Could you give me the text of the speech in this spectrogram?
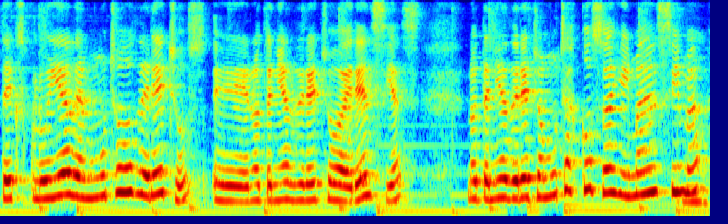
te excluía de muchos derechos, eh, no tenías derecho a herencias, no tenías derecho a muchas cosas y más encima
